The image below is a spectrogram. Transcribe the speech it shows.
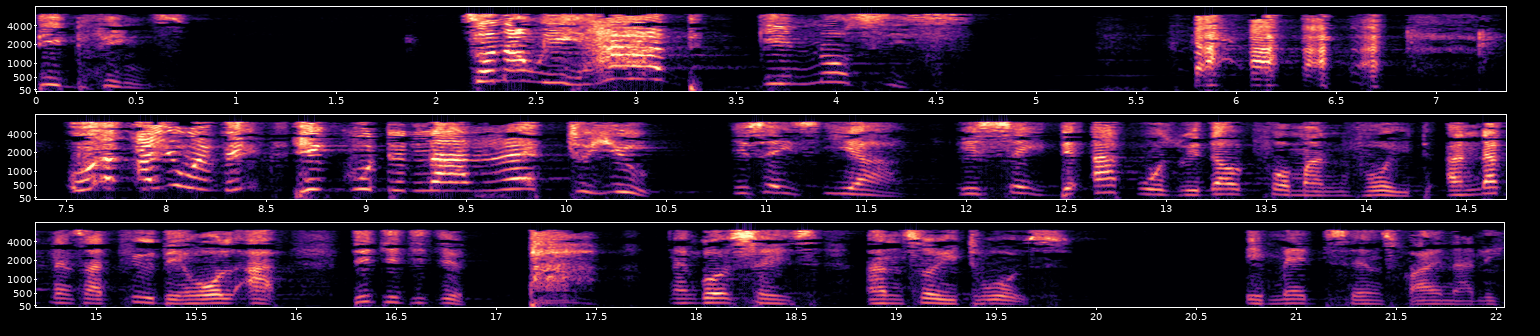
did things. So now he had gnosis. Are you with me? He could narrate to you. He says, yeah. He said the earth was without form and void, and darkness had filled the whole earth. And God says, and so it was. It made sense finally.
